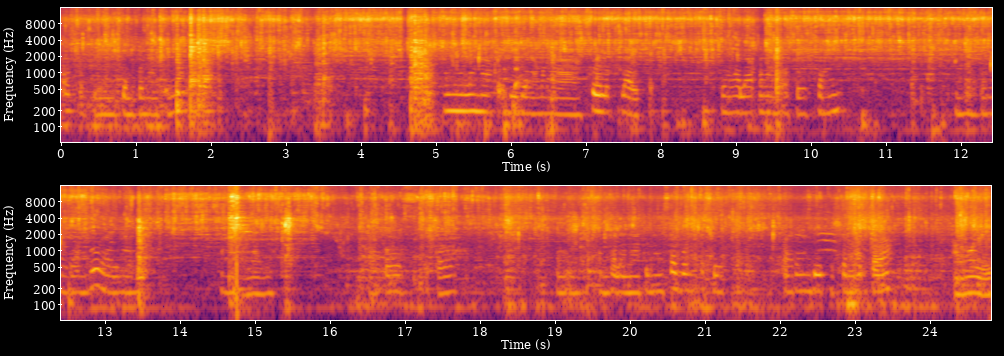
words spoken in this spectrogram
Tapos, linisin po natin ito. Ano lang mga kaibigan ng mga sulok light. Kung wala ka nang mautusan, hindi talaga ang buhay ng pangalan. Tapos, ito, yan, tanggalan natin ng sabon kasi para hindi pa siya magka-amoy.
